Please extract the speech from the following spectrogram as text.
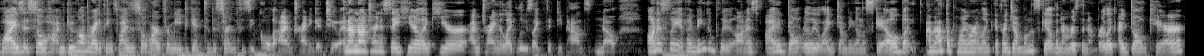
why is it so hard? I'm doing all the right things. Why is it so hard for me to get to the certain physique goal that I'm trying to get to? And I'm not trying to say here, like, here, I'm trying to like lose like 50 pounds. No, honestly, if I'm being completely honest, I don't really like jumping on the scale, but I'm at the point where I'm like, if I jump on the scale, the number is the number. Like, I don't care.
